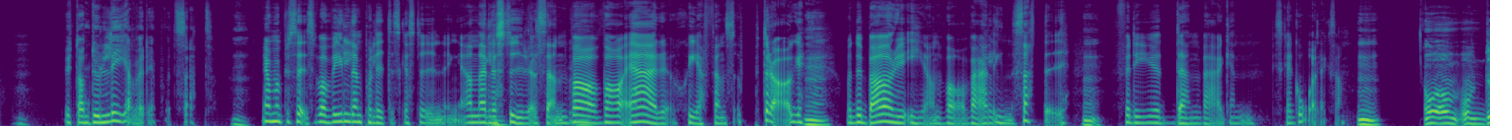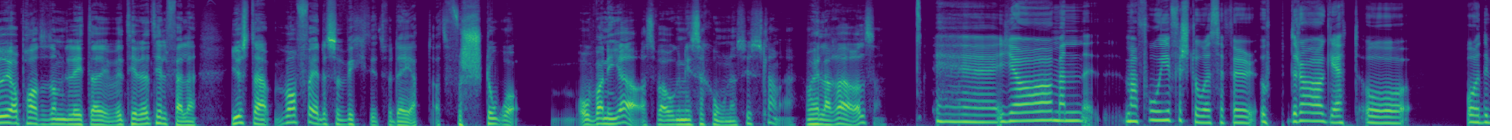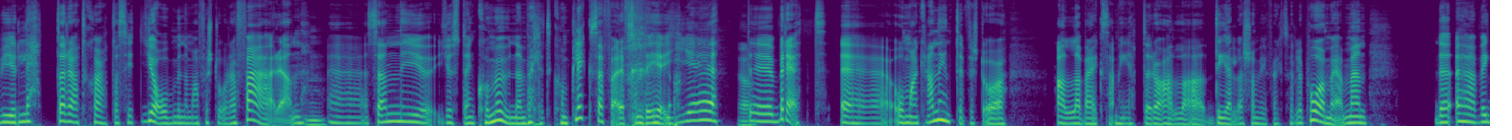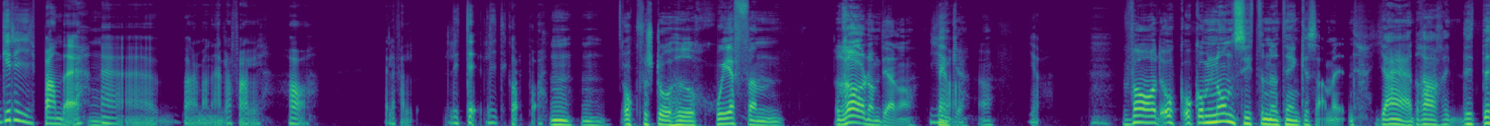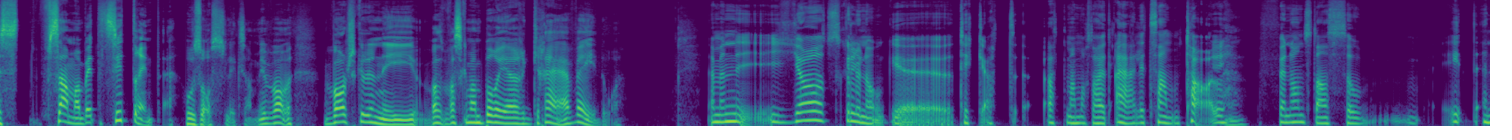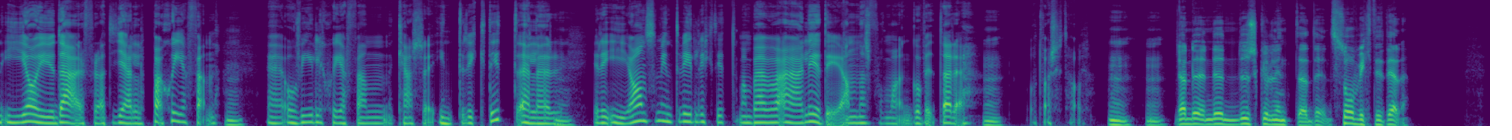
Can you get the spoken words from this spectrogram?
utan du lever det på ett sätt. Ja men precis, vad vill den politiska styrningen eller styrelsen? Vad, vad är chefens uppdrag? Mm. Och det bör ju EAN vara väl insatt i. Mm. För det är ju den vägen vi ska gå. Liksom. Mm. Och, och, och du och jag har pratat om det lite vid tidigare tillfällen. Just det, varför är det så viktigt för dig att, att förstå och vad ni gör, alltså vad organisationen sysslar med och hela rörelsen? Eh, ja, men man får ju förståelse för uppdraget och, och det blir ju lättare att sköta sitt jobb när man förstår affären. Eh, sen är ju just en kommun en väldigt komplex affär eftersom det är jättebrett eh, och man kan inte förstå alla verksamheter och alla delar som vi faktiskt håller på med. Men det övergripande Mm. eh, bör man i alla fall ha i alla fall lite, lite koll på. Mm, mm. Och förstå hur chefen rör de delarna, Ja. tänker jag. Ja. Ja. Vad, och, och om någon sitter nu och tänker så här, men jädrar, det, det, samarbetet sitter inte hos oss liksom. Vad, vad skulle ni, vad, vad ska man börja gräva i då? Ja, men jag skulle nog eh, tycka att, att man måste ha ett ärligt samtal. Mm. För någonstans så, en EA är ju där för att hjälpa chefen. Mm. Eh, och vill chefen kanske inte riktigt eller Mm. är det EAN som inte vill riktigt? Man behöver vara ärlig i det, annars får man gå vidare Mm. åt varsitt håll. Mm, mm. Ja, det, det, du skulle inte, det, så viktigt är det.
